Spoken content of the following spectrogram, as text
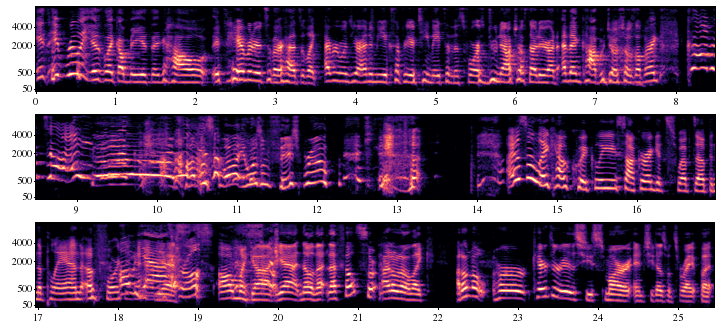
It, it really is like amazing how it's hammered into their heads of like everyone's your enemy except for your teammates in this forest. Do not trust anyone. And then Kabuto shows up. They're like, Kabuto, Papa Squat, you want some fish, bro? I also like how quickly Sakura gets swept up in the plan of forging Oh, yeah. Yes. Oh my god, yeah, no, that that felt so. I don't know, like I don't know. Her character is she's smart and she does what's right, but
